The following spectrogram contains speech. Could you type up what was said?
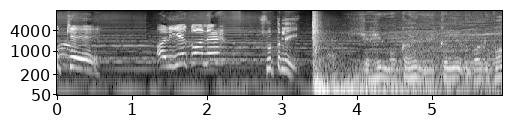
ओके। और ये कौन है? सुतली। यही मौका है निकलने डूबा डूबा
